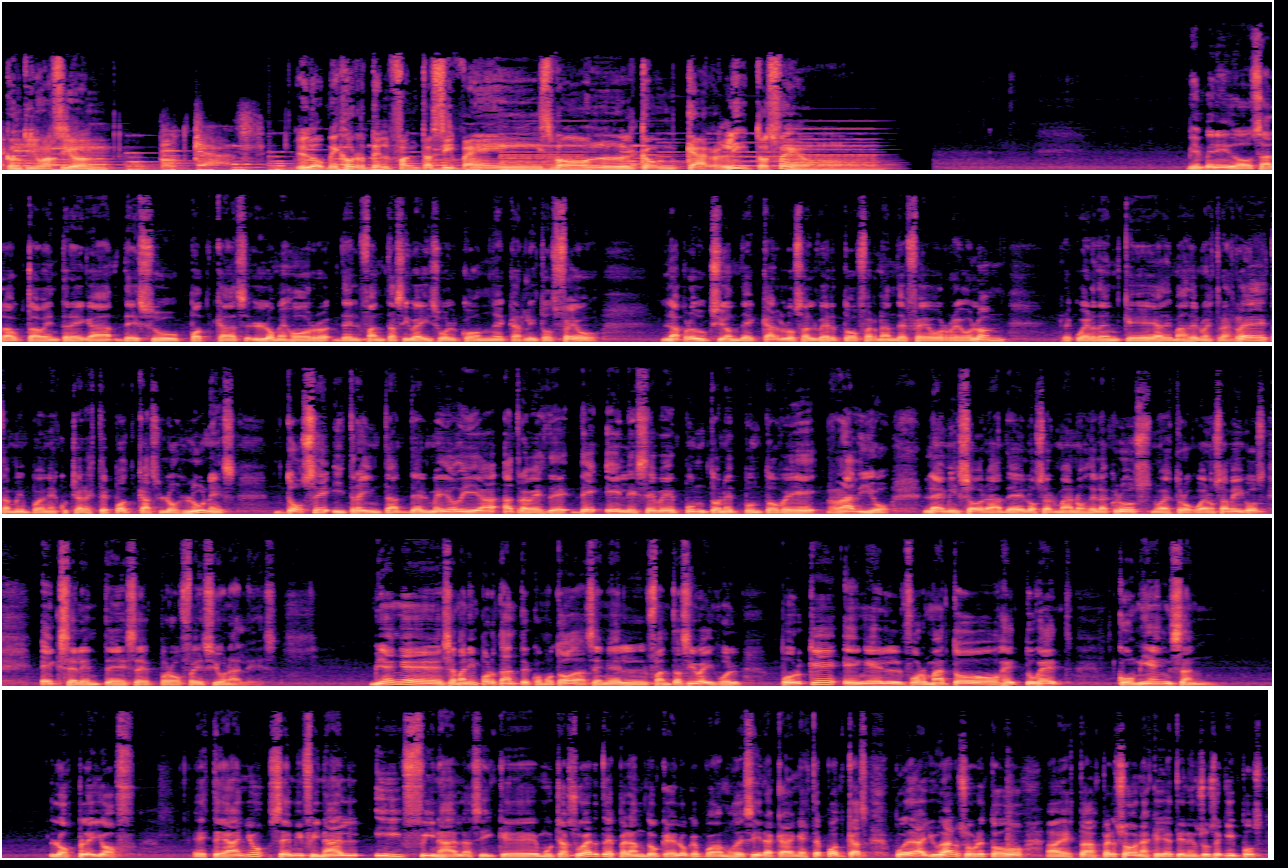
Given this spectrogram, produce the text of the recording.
A continuación, podcast. Lo mejor del Fantasy Baseball con Carlitos Feo. Bienvenidos a la octava entrega de su podcast Lo mejor del Fantasy Baseball con Carlitos Feo. La producción de Carlos Alberto Fernández Feo Reolón. Recuerden que además de nuestras redes también pueden escuchar este podcast los lunes 12 y 30 del mediodía a través de dlcb.net.be Radio, la emisora de los hermanos de la Cruz, nuestros buenos amigos, excelentes eh, profesionales. Bien, eh, semana importante como todas en el Fantasy Baseball, porque en el formato head to head comienzan los playoffs este año, semifinal y final. Así que mucha suerte, esperando que lo que podamos decir acá en este podcast pueda ayudar sobre todo a estas personas que ya tienen sus equipos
